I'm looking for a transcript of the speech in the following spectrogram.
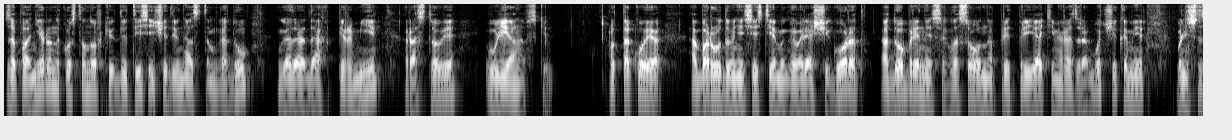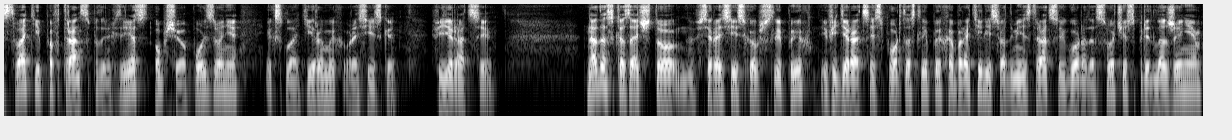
запланировано к установке в 2012 году в городах Перми, Ростове, Ульяновске. Вот такое оборудование системы «Говорящий город» одобрено и согласовано предприятиями-разработчиками большинства типов транспортных средств общего пользования, эксплуатируемых в Российской Федерации – надо сказать, что Всероссийское общество слепых и Федерация спорта слепых обратились в администрацию города Сочи с предложением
